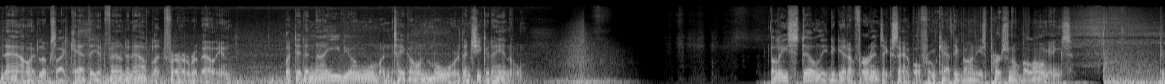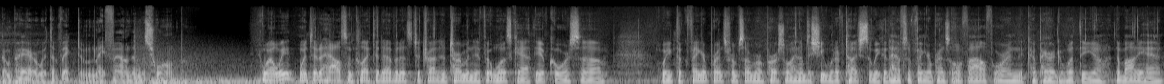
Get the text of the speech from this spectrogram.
Now it looks like Kathy had found an outlet for her rebellion. But did a naive young woman take on more than she could handle? Police still need to get a forensic sample from Kathy Bonney's personal belongings to compare with the victim they found in the swamp. Well, we went to the house and collected evidence to try to determine if it was Kathy, of course. Uh, we took fingerprints from some of her personal items that she would have touched so we could have some fingerprints on file for her and compare it to what the, uh, the body had.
